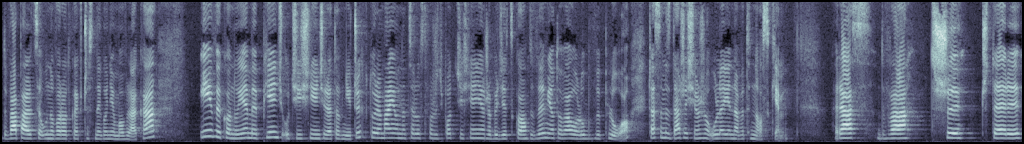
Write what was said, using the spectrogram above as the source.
dwa palce u noworodka i wczesnego niemowlaka i wykonujemy 5 uciśnięć ratowniczych, które mają na celu stworzyć podciśnienie, żeby dziecko zwymiotowało lub wypluło. Czasem zdarzy się, że uleje nawet noskiem. Raz, dwa, trzy, cztery,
